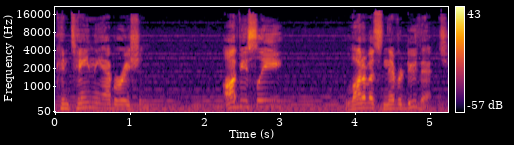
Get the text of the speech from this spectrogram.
contain the aberration. Obviously, a lot of us never do that.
